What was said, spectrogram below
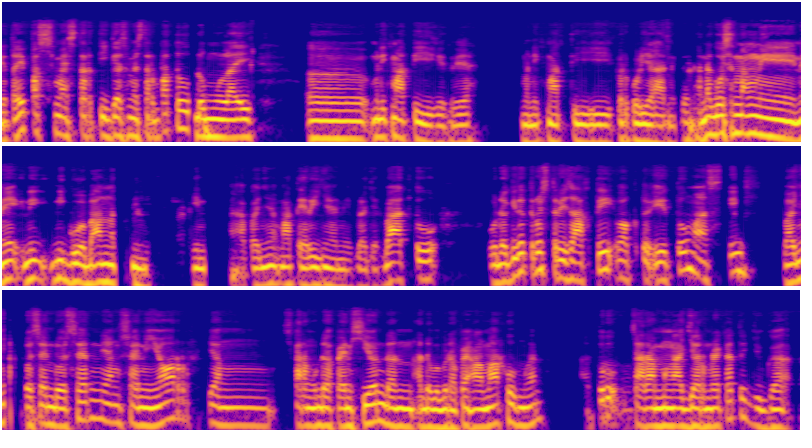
Ya, tapi pas semester 3, semester 4 tuh udah mulai uh, menikmati gitu ya menikmati perkuliahan gitu. karena gue senang nih ini ini ini gue banget nih ini apanya materinya nih belajar batu udah gitu terus Trisakti waktu itu masih banyak dosen-dosen yang senior yang sekarang udah pensiun dan ada beberapa yang almarhum kan itu cara mengajar mereka tuh juga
